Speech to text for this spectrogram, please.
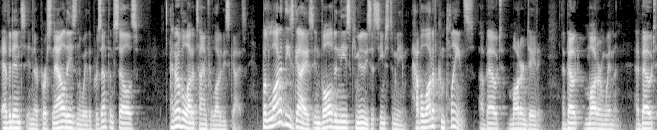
evident in their personalities and the way they present themselves. I don't have a lot of time for a lot of these guys. But a lot of these guys involved in these communities, it seems to me, have a lot of complaints about modern dating, about modern women, about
